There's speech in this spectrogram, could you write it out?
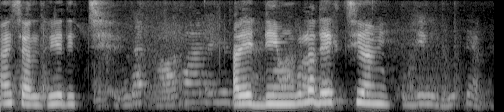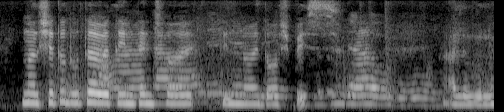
আমি চাল ধুয়ে দিচ্ছি। আর এই ডিমগুলো দেখছি আমি। ডিম না সে তো ধুতে হবে তিন তিন ছয় তিন নয় দশ পিস আলুগুলো।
